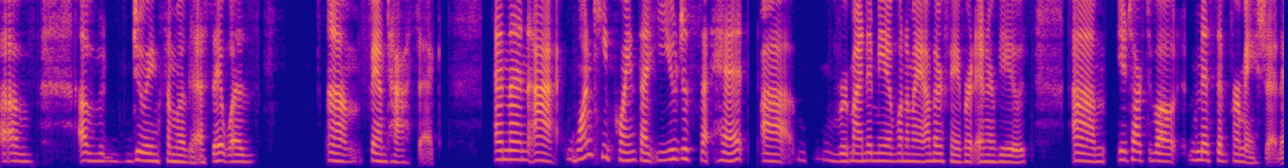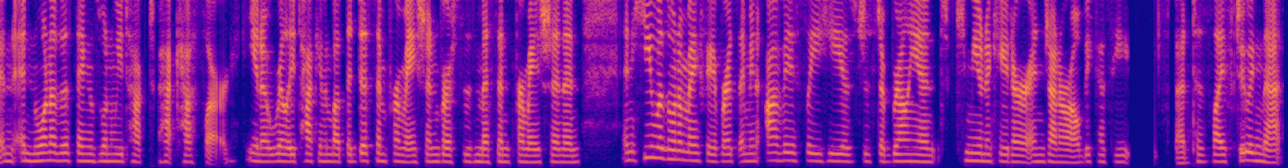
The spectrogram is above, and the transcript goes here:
of of doing some of this. It was um, fantastic. And then uh, one key point that you just hit uh, reminded me of one of my other favorite interviews. Um, you talked about misinformation, and and one of the things when we talked to Pat Kessler, you know, really talking about the disinformation versus misinformation, and and he was one of my favorites. I mean, obviously, he is just a brilliant communicator in general because he spent his life doing that.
